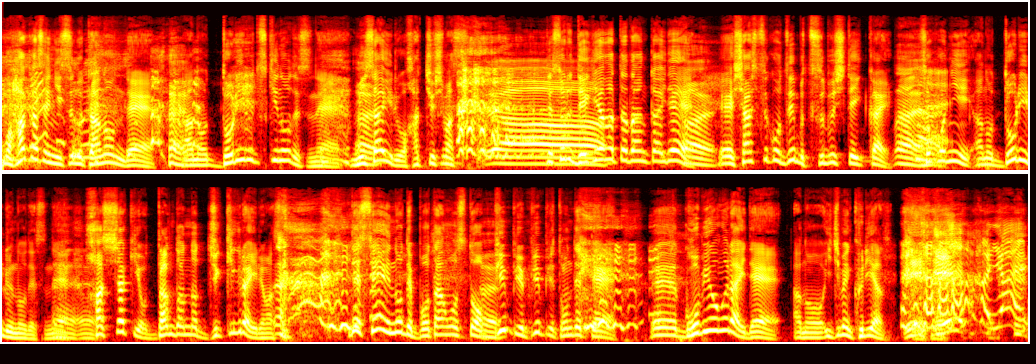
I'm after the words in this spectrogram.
もう博士にすぐ頼んであのドリル付きのですねミサイルを発注します。でそれ出来上がっった段階で、はい。えー射出口を全部潰して一回、はい。そこにあのドリルのですね、ええ発射機をだんだんだん10機ぐらい入れます でせーのでボタンを押すと、はい。ピュンピュンピュンピュン飛んでって、えー、5秒ぐらいであの一面クリア。え え早い。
